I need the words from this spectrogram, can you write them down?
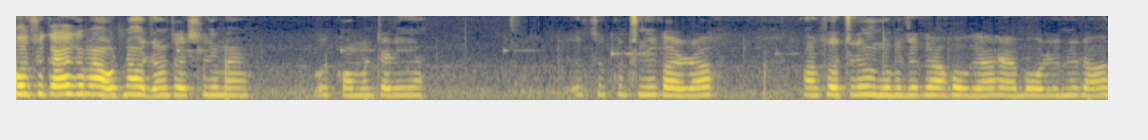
अभी चुका है कि मैं आउट ना हो जाऊँ तो इसलिए मैं कोई कॉमेंटरी है इससे कुछ नहीं कर रहा। आप सोच रहे होंगे मुझे क्या हो गया है, बोल ही नहीं रहा।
